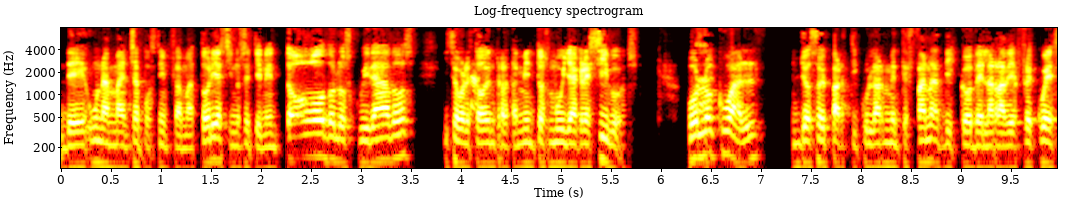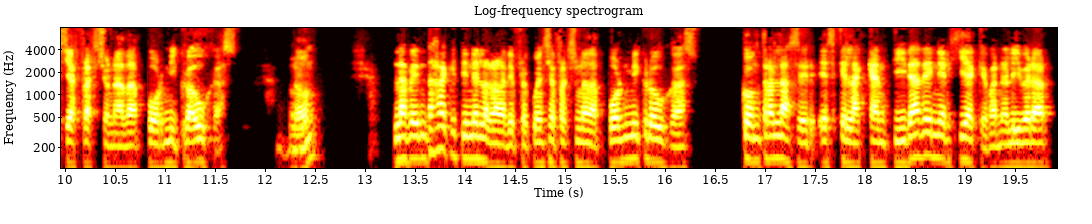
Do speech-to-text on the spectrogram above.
de una mancha postinflamatoria si no se tienen todos los cuidados y sobre todo en tratamientos muy agresivos. Por lo cual, yo soy particularmente fanático de la radiofrecuencia fraccionada por microagujas, ¿no? La ventaja que tiene la radiofrecuencia fraccionada por microagujas contra el láser es que la cantidad de energía que van a liberar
